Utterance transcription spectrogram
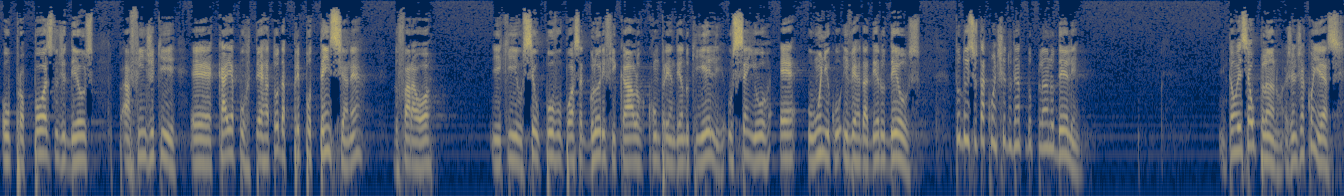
ou propósito de Deus, a fim de que é, caia por terra toda a prepotência né, do faraó e que o seu povo possa glorificá-lo, compreendendo que ele, o Senhor, é o único e verdadeiro Deus. Tudo isso está contido dentro do plano dele. Então, esse é o plano, a gente já conhece,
